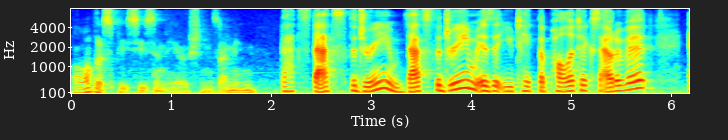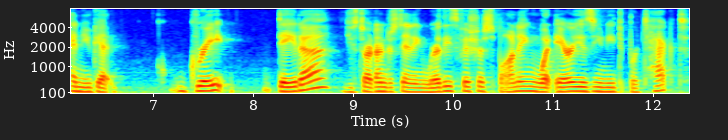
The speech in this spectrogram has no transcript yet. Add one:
all the species in the oceans? I mean, that's that's the dream that's the dream is that you take the politics out of it and you get great data you start understanding where these fish are spawning what areas you need to protect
